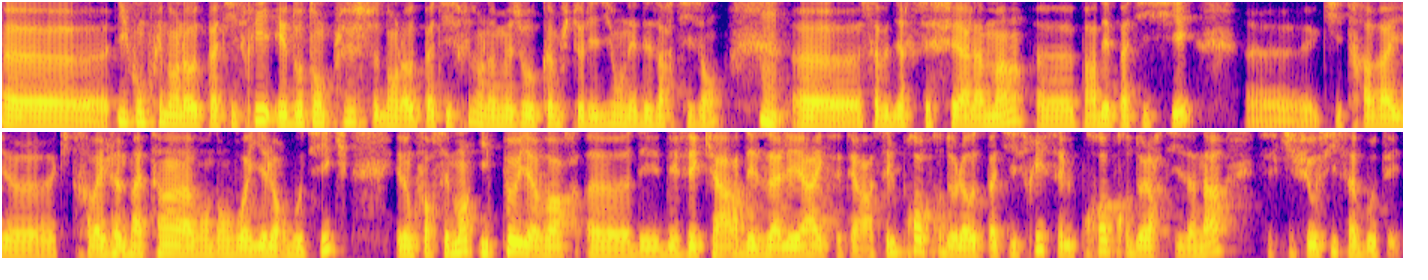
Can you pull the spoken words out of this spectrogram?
euh, y compris dans la haute pâtisserie, et d'autant plus dans la haute pâtisserie, dans la mesure où, comme je te l'ai dit, on est des artisans. Hmm. ça veut dire que c'est fait à la main par des pâtissiers qui travaillent qui travaillent le matin avant d'envoyer leur boutique. Et donc, forcément, il peut y avoir des, des, écarts, des aléas, etc. C'est le propre de la haute pâtisserie, c'est le propre de l'artisanat, c'est ce qui fait aussi sa beauté.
